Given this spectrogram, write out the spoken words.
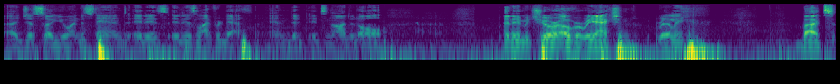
Uh, just so you understand, it is it is life or death, and it, it's not at all an immature overreaction, really. But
